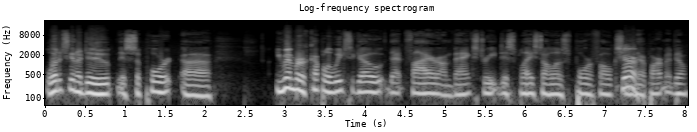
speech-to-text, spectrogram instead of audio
what it's going to do is support. Uh, you remember a couple of weeks ago that fire on Bank Street displaced all those poor folks Sure. from their apartment bill.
